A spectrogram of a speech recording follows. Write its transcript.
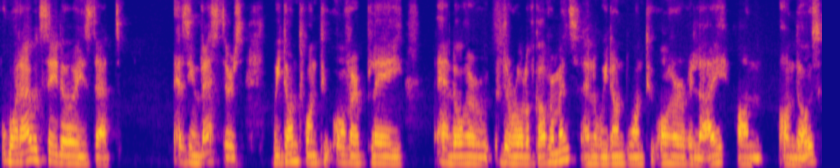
What I would say though is that as investors, we don't want to overplay and over the role of governments, and we don't want to over rely on on those.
